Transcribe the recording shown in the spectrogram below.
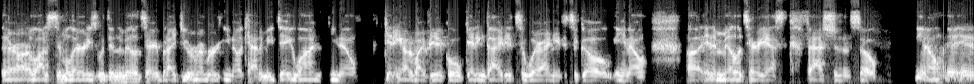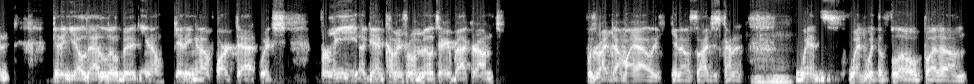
there are a lot of similarities within the military. But I do remember, you know, Academy day one, you know, getting out of my vehicle, getting guided to where I needed to go, you know, uh, in a military esque fashion. So you know, and, and, getting yelled at a little bit, you know, getting uh, barked at, which for me, again, coming from a military background, was right down my alley, you know. So I just kind of mm-hmm. went went with the flow, but um,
